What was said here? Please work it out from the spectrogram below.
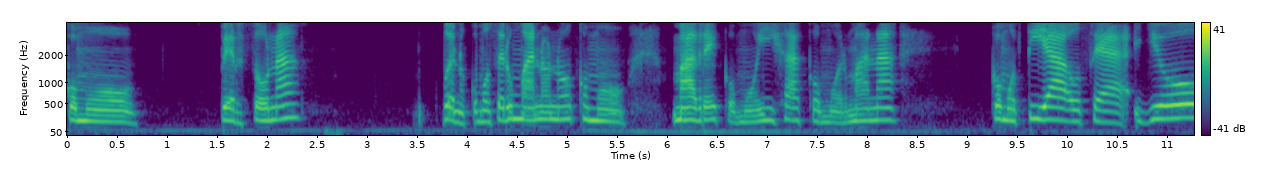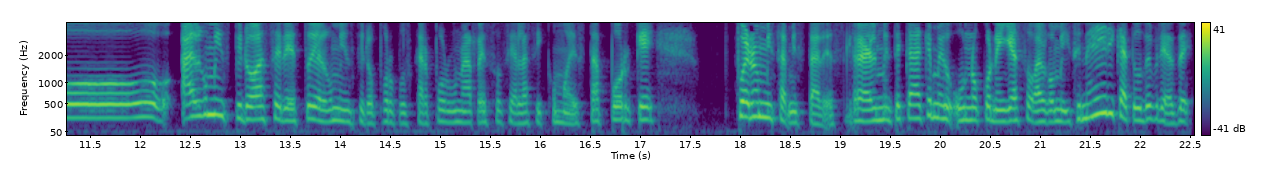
como persona, bueno, como ser humano, ¿no? Como madre, como hija, como hermana, como tía, o sea, yo algo me inspiró a hacer esto y algo me inspiró por buscar por una red social así como esta, porque fueron mis amistades. Realmente cada que me uno con ellas o algo me dicen, Erika, tú deberías de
